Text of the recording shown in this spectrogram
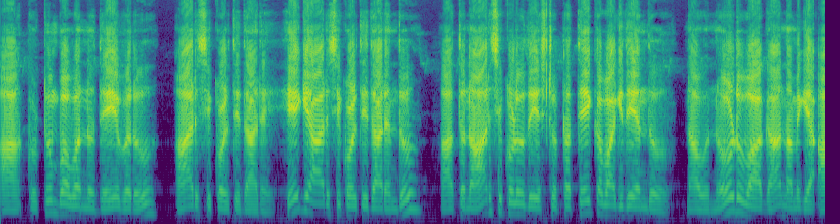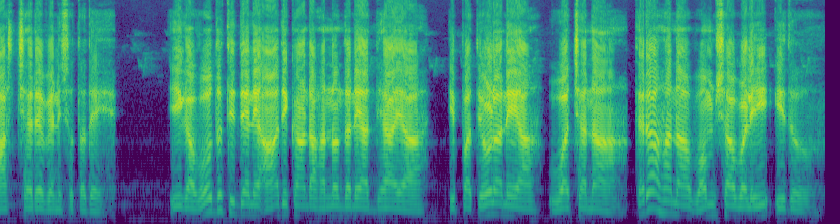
ಆ ಕುಟುಂಬವನ್ನು ದೇವರು ಆರಿಸಿಕೊಳ್ತಿದ್ದಾರೆ. ಹೇಗೆ ಆರಿಸಿಕೊಳ್ತಿದ್ದಾರೆಂದು? ಆತನು ಆರಿಸಿಕೊಳ್ಳುವುದು ಎಷ್ಟು ಪ್ರತ್ಯೇಕವಾಗಿದೆ ಎಂದು ನಾವು ನೋಡುವಾಗ ನಮಗೆ ಆಶ್ಚರ್ಯವೆನಿಸುತ್ತದೆ. ಈಗ ಓದುತ್ತಿದ್ದೇನೆ ಆದಿಕಾಂಡ ಹನ್ನೊಂದನೇ ಅಧ್ಯಾಯ ಇಪ್ಪತ್ತೇಳನೆಯ ವಚನ. ತೆರಹನ ವಂಶಾವಳಿ ಇದು.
